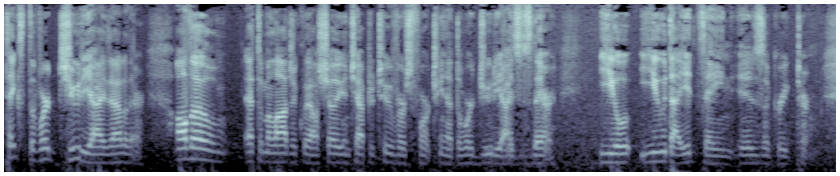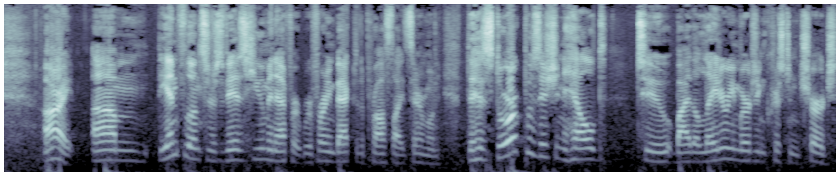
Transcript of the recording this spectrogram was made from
Takes the word Judaize out of there. Although etymologically, I'll show you in chapter two, verse fourteen, that the word Judaize is there. Iudaizein is a Greek term. All right. Um, the influencers viz human effort, referring back to the proselyte ceremony. The historic position held to by the later emerging Christian church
